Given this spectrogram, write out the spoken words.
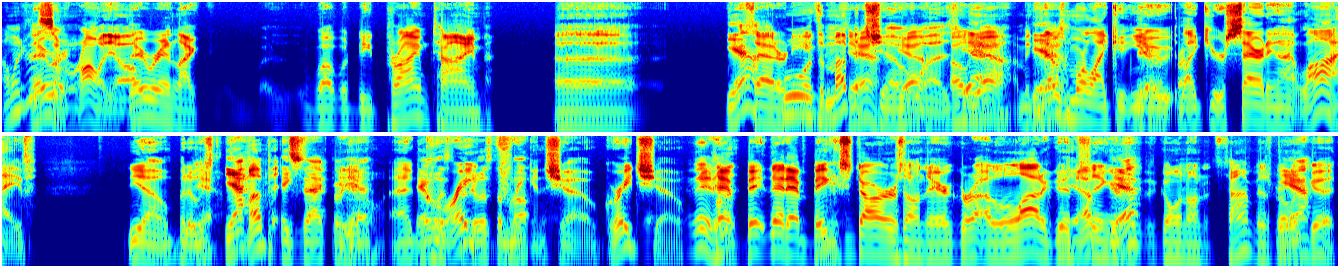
I'm like, there's They were- something wrong with y'all. They were in like what would be prime time. Uh, yeah. Saturday. well, what the evenings. Muppet Yeah, Show yeah. was. Oh yeah. yeah. I mean, Yeah. that was more like you They know, like your Saturday Night Live. You know, but it was Yeah, Muppets. exactly, you yeah. know. a It was- great it was the Mupp- freaking show. Great show. They'd have big, they'd have big stars on there. A lot of good Yep. singers Yeah. going on at the time. It was really Yeah. good.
